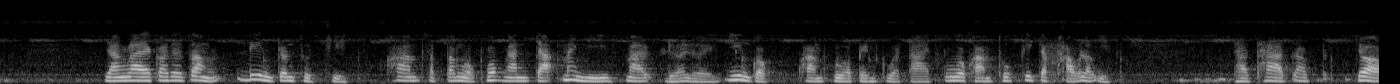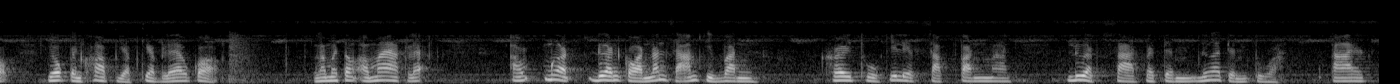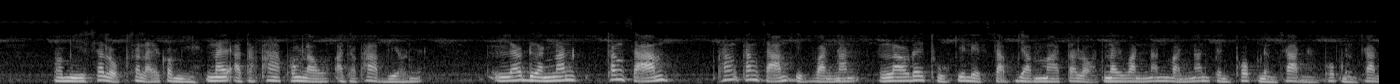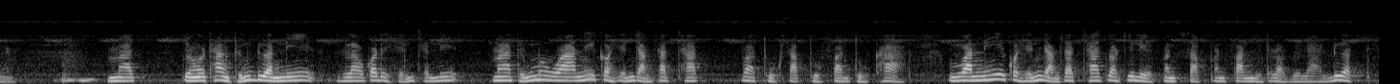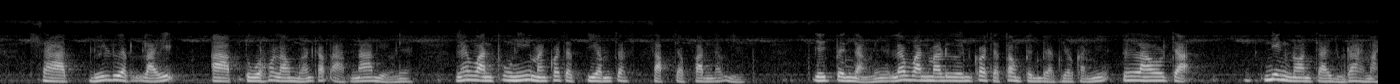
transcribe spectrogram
อย่างไรก็จะต้องดิ้นจนสุดขีด ความสับประงกงกงานจะไม่มีมาเหลือเลย ยิ่งกว่าความกลัวเป็นกลัวตายกลัวความทุกข์ที่จะเผาเราอีก ถ้าถ้าเราย่อยกเป็นข้อเปรียบเทียบแล้วก็ เราไม่ต้องเอามากแล้วเอาเมื่อเดือนก่อนนั้นสามสิบวัน เคยถูกกิเลสสับฟันมาเลือดสาดไปเต็มเนื้อเต็มตัว ตายก็มีสลบสลายก็มี ในอัตภาพของเราอัตภาพเดียวเนี่ย แล้วเดือนนั้น ทั้งสามทั้งทั้งสามสิบวันนั้น เราได้ถูกกิเลสสับยำมาตลอดในวันนั้นวันนั้นเป็นภพหนึ่งชาติหนึ่งภพหนึ่งชาติหนึ่งมาจนกระทั่งถึงเดือนนี้เราก็ได้เห็นเช่นนี้ มาถึงเมื่อวานนี้ก็เห็นอย่างชัดๆว่าถูกสับถูกฟันถูกฆ่า วันนี้ก็เห็นอย่างชัดๆว่ากิเลสมันสับมันฟันอยู่ตลอดเวลาเลือดสาดหรือเลือดไหลอาบตัวของเราเหมือนกับอาบน้ำอยู่เนี่ย และวันพรุ่งนี้มันก็จะเตรียมจะสับจะฟันเราอีก ยิ่เป็นอย่างนี้ แล้ววันมาเรือนก็จะต้องเป็นแบบเดียวกันนี้ เราจะนิ่งนอนใจอยู่ได้ไหม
